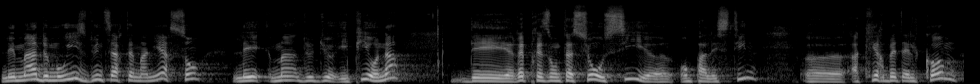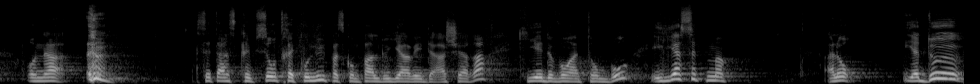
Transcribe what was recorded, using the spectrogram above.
les mains de Moïse, d'une certaine manière, sont les mains de Dieu. Et puis, on a des représentations aussi euh, en Palestine, euh, à Kirbet el-Kom, on a cette inscription très connue parce qu'on parle de Yahvé de Asherah, qui est devant un tombeau, et il y a cette main. Alors, il y a deux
